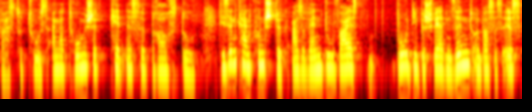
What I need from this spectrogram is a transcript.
was du tust. Anatomische Kenntnisse brauchst du. Die sind kein Kunststück. Also wenn du weißt, wo die Beschwerden sind und was es ist,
